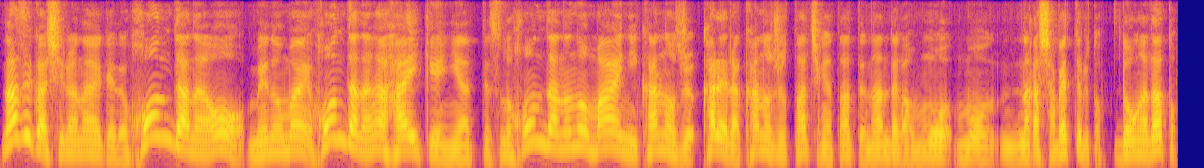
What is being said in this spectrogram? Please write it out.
なぜか知らないけど、本棚を目の前、本棚が背景にあって、その本棚の前に彼女、彼ら彼女たちが立ってなんだかもう、もうなんか喋ってると。動画だと。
